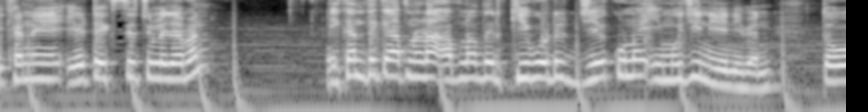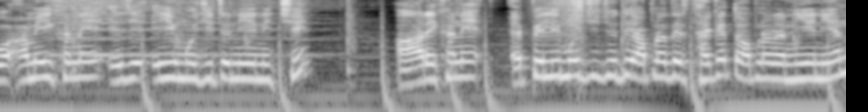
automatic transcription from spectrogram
এখানে এ টেক্সে চলে যাবেন। এখান থেকে আপনারা আপনাদের কিবোর্ডের যে কোনো ইমোজি নিয়ে নেবেন। তো আমি এখানে এই যে এই ইমোজিটা নিয়ে নিচ্ছি। আর এখানে অ্যাপেল ইমোজি যদি আপনাদের থাকে, তো আপনারা নিয়ে নেন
